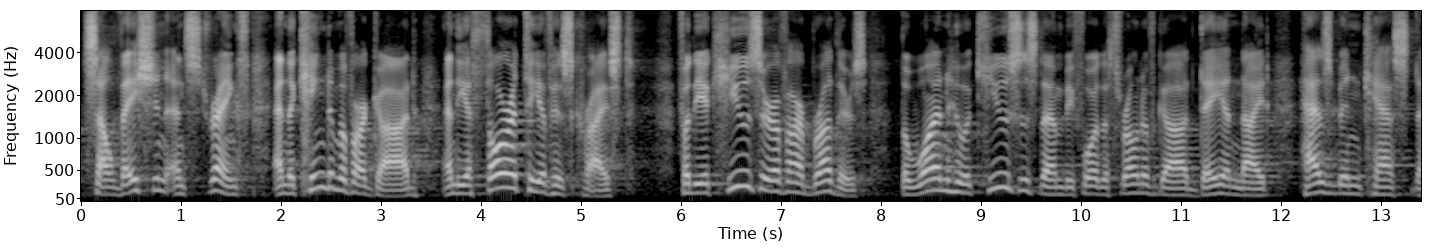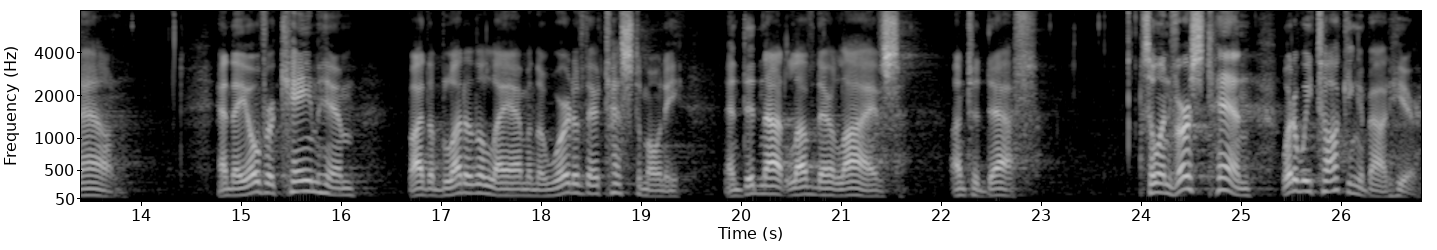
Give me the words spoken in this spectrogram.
salvation and strength, and the kingdom of our God, and the authority of his Christ. For the accuser of our brothers, the one who accuses them before the throne of God day and night has been cast down. And they overcame him by the blood of the Lamb and the word of their testimony, and did not love their lives unto death. So in verse 10, what are we talking about here?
